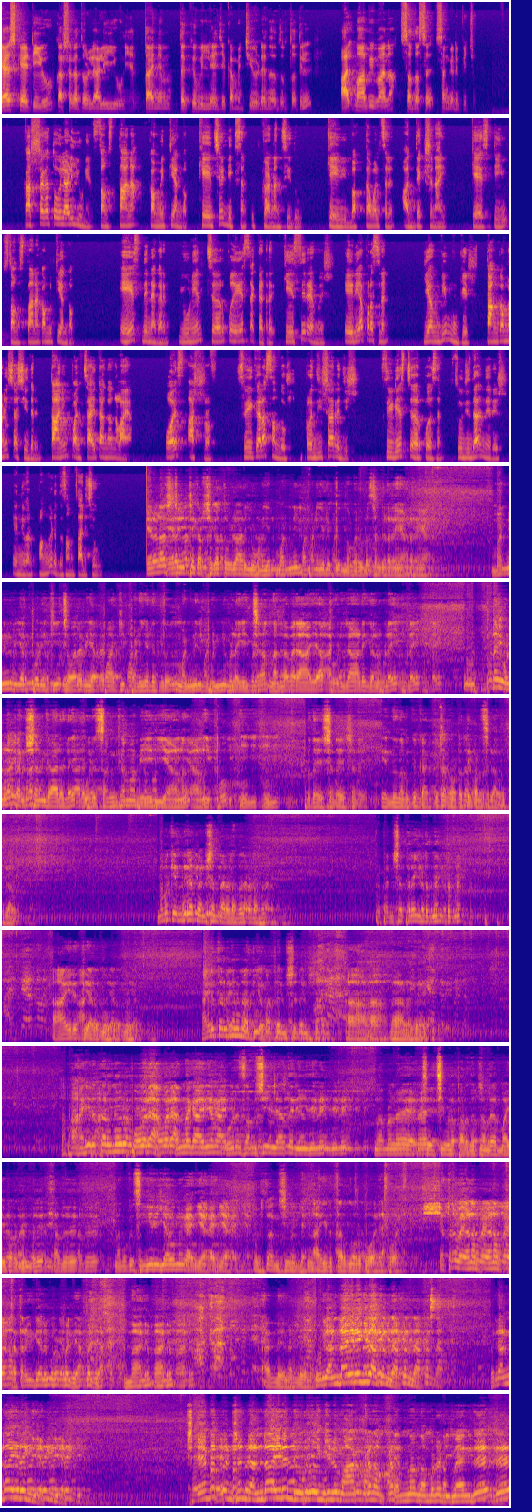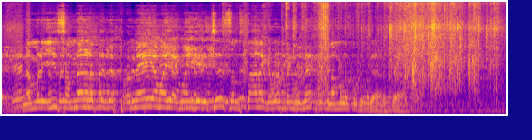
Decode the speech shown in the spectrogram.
K S K T U കർഷക തൊഴിലാളി union Thanyam തെക്ക് വില്ലേജ് കമ്മിറ്റിയുടെ നേതൃത്വത്തിൽ ആത്മാഭിമാന സദസ്സ് സംഘടിപ്പിച്ചു. കർഷക തൊഴിലാളി യൂണിയൻ സംസ്ഥാന കമ്മിറ്റി അംഗം കെ ജെ ഡിക്സൺ ഉദ്ഘാടനം ചെയ്തു. കെ വി ഭക്തവത്സലൻ അധ്യക്ഷനായി. കെ എസ് ടി യു സംസ്ഥാന കമ്മിറ്റി അംഗം A S Dinakaran union chairperson secretary K C Ramesh area president M V Mukesh Thankamani Sasidharan താനും പഞ്ചായത്ത് അംഗങ്ങളായ O S Ashraf Sreekala Santhosh Prajeesha Rajeesh C D S chairperson Sujitha Naresh എന്നിവർ പങ്കെടുത്ത് സംസാരിച്ചു. Kerala state കർഷക തൊഴിലാളി union മണ്ണിൽ പണിയെടുക്കുന്നവരുടെ സംഘടനയാണ്. മണ്ണിൽ വിയർപ്പൊഴുക്കി ചോര വിയർപ്പാക്കി പണിയെടുത്ത് മണ്ണിൽ പുല്ല് വിളയിച്ച നല്ലവരായ തൊഴിലാളികളുടെ ഉൾപ്പെടെയുള്ള പെൻഷൻകാരുടെ ഒരു സംഗമ വേദിയാണ് ഇപ്പോൾ ഈ പ്രദേശം എന്ന് നമുക്ക് കടുത്ത നോട്ടത്തിൽ മനസ്സിലാവും. നമുക്ക് എന്തിനാ പെൻഷൻ തരണത്? പെൻഷൻ എത്ര കിട്ടുന്ന? കിട്ടുന്നത് ആയിരത്തി അറുന്നൂറ് ആയിരത്തി അറുന്നൂറ് മതിയോ? പെൻഷൻ. ആ അതാണ് കാര്യം അപ്പൊ ആയിരത്തി അറുന്നൂറ് പോരാ എന്ന കാര്യം ഒരു സംശയമില്ലാത്ത രീതിയിൽ നമ്മളെ ചേച്ചി ഇവിടെ പറഞ്ഞിട്ടുണ്ട് അമ്മായി പറഞ്ഞിട്ടുണ്ട്. അത് നമുക്ക് സ്വീകരിക്കാവുന്ന കാര്യമാണ്. ഒരു സംശയമില്ല ആയിരത്തി അറുന്നൂറ് പോരാ. എത്ര വേണം? വേണം? എത്ര കിട്ടിയാലും കുഴപ്പമില്ല. എന്നാലും അല്ലേ ഒരു രണ്ടായിരെങ്കിലും ആക്കണ്ട? ഒരു രണ്ടായിരെങ്കിലും ക്ഷേമ പെൻഷൻ രണ്ടായിരം രൂപയെങ്കിലും ആക്കണം എന്ന നമ്മുടെ ഡിമാൻഡ് നമ്മൾ ഈ സമ്മേളനത്തിന്റെ പ്രമേയമായി അംഗീകരിച്ച് സംസ്ഥാന ഗവൺമെന്റിന് നമ്മൾ കൊടുക്കുകയാണ്.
